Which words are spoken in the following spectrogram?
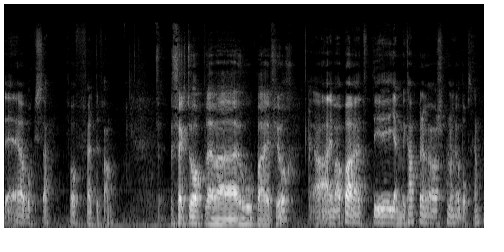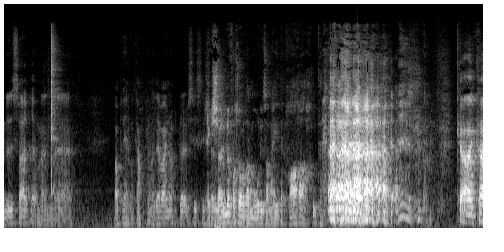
det er å vokse. Få feltet fram. Fikk du oppleve Europa i fjor? Ja, jeg var på de hjemmekampene. Jeg var ikke på noen av bortekampene, dessverre. Men jeg var på hjemmekampene, og det var en opplevelse i seg Jeg skjønner for så vidt at mor di sa nei til Praha. Hva, hva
